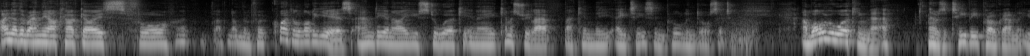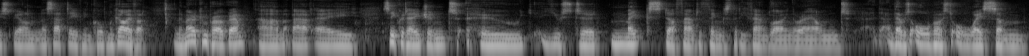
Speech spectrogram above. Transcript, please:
I know the Round the Archive guys for. I've known them for quite a lot of years. Andy and I used to work in a chemistry lab back in the 80s in Poole in Dorset. And while we were working there, there was a TV program that used to be on a Saturday evening called MacGyver, an American program um, about a secret agent who used to make stuff out of things that he found lying around. And there was almost always some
